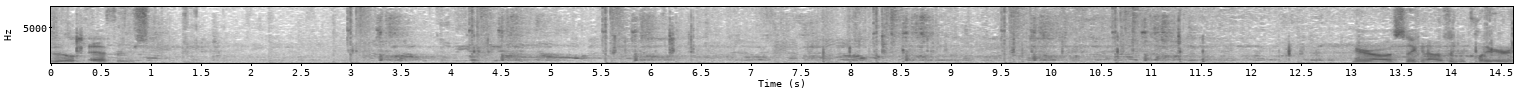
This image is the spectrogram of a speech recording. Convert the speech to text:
Little effers. Here I was thinking I was in the clear.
